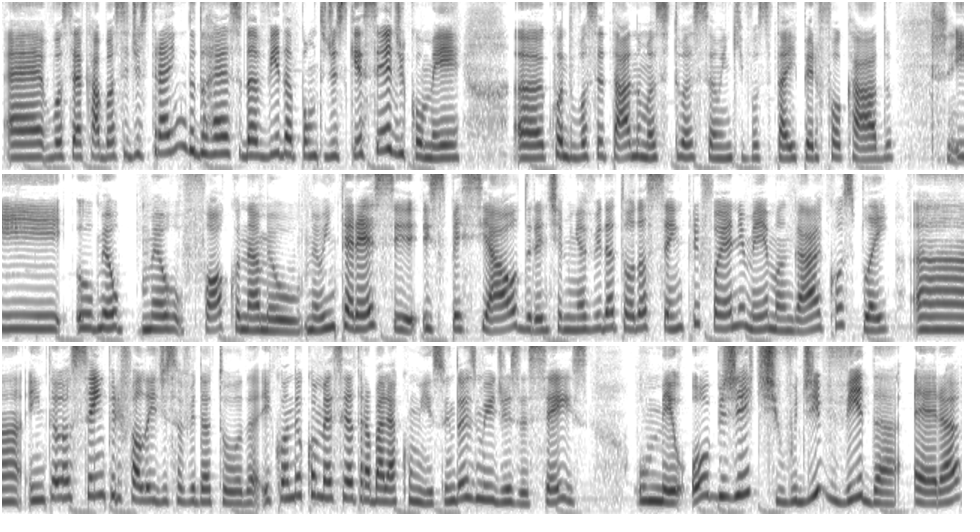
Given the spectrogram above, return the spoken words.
é, você acaba se distraindo do resto da vida a ponto de esquecer de comer uh, quando você tá numa situação em que você tá hiperfocado. Sim. E o meu, meu foco, né, meu, meu interesse especial durante a minha vida toda sempre foi anime, mangá e cosplay. Uh, então eu sempre falei disso a vida toda. E quando eu comecei a trabalhar com isso em 2016, o meu objetivo de vida era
